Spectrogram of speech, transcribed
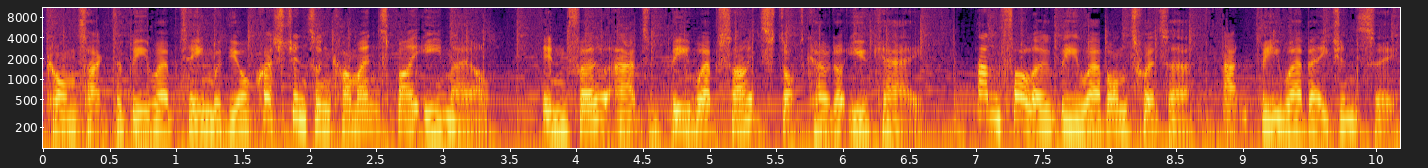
Contact the BWeb team with your questions and comments by email info at bwebsites.co.uk and follow BWeb on Twitter at BWeb Agency.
